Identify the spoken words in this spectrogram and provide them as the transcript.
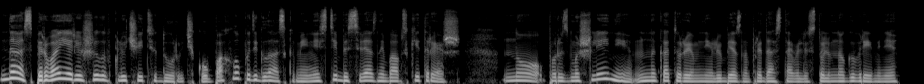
Да, сперва я решила включить дурочку, похлопать глазками, нести бессвязный бабский трэш. Но по размышлении, на которые мне любезно предоставили столь много времени,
